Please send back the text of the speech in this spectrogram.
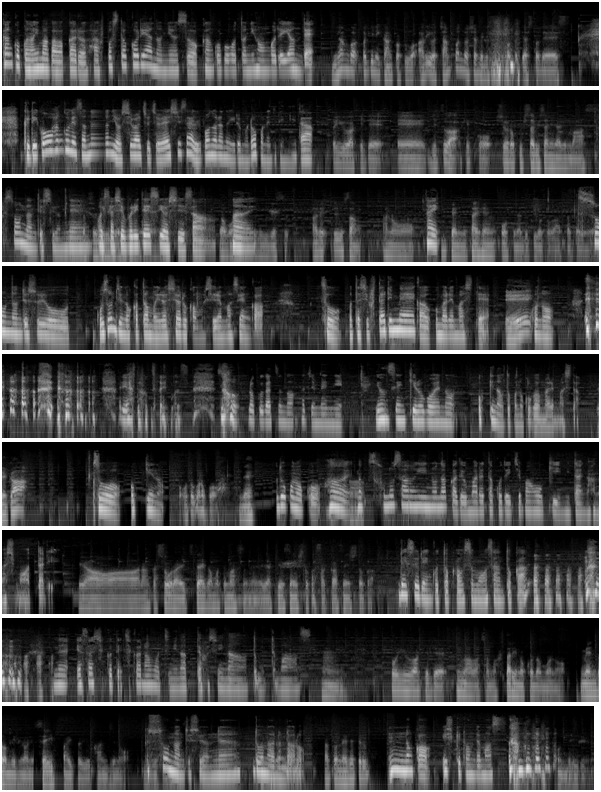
韓国の今がわかるハフポストコリアのニュースを韓国語と日本語で読んで、日本語、時に韓国語、あるいはちゃんぽんでおしゃべりするポッドキャストです。 그리고 한국에서는 요시와 주주의 시사 일본어라는 이름으로 보내드립니다. というわけで、えー実は結構収録久々になります。そうなんですよね。お久ししぶりですす、ヨッシーさん。どうもおはい久し。ぶりです。あれ、ジュジュさん、あの、はい。近辺に大変大きな出来事があったと。そうなんですよ。ご存知の方もいらっしゃるかもしれませんが、そう、私二人目が生まれまして、えー？この、ありがとうございます。そう、6月の初めに4000キロ超えの大きな男の子が生まれました。でかそう、大きいの。っ男の子。ね。男の子、はい。あなんかその産院の中で生まれた子で一番大きいみたいな話もあったり。いやー、なんか将来期待が持てますね。野球選手とかサッカー選手とか。レスリングとかお相撲さんとか、ね、優しくて力持ちになってほしいなと思ってます。うん。というわけで、今はその二人の子供の面倒を見るのに精一杯という感じの。そうなんですよね。どうなるんだろちゃんと寝れてる？う。うん、なんか意識飛んでます。飛んでいる。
